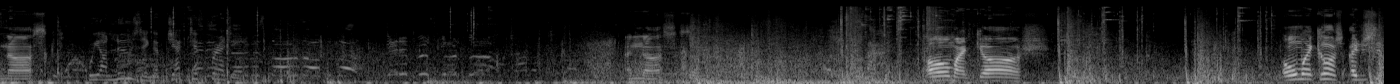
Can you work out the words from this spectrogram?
nosked. We are losing objective Freddy. And asked. Oh my gosh. Oh my gosh, I just hit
